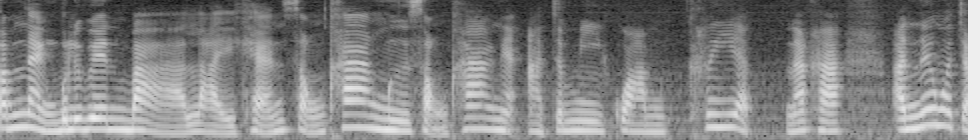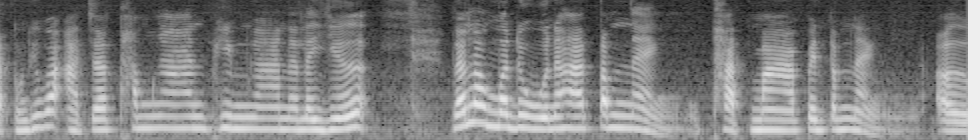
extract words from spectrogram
ตำแหน่งบริเวณบ่าไหล่แขนสองข้างมือสองข้างเนี่ยอาจจะมีความเครียดนะคะ อันเนื่องมาจากตรงที่ว่าอาจจะทำงานพิมพ์งานอะไรเยอะ แล้วเรามาดูนะคะตำแหน่งถัดมาเป็นตำแหน่งเอ่อ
